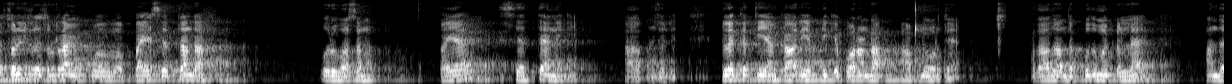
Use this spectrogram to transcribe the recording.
சொல்லிட்டு சொல்கிறாங்க இப்போ பய செத்தான்டா ஒரு வசனம். பய செத்த அன்னைக்கு. அப்படின்னு சொல்லி. கிழக்கத்தி என் காரியம் பிடிக்க போகிறான்டா அப்படின்னு ஒருத்தன். அதாவது அந்த பொதுமக்களில் அந்த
